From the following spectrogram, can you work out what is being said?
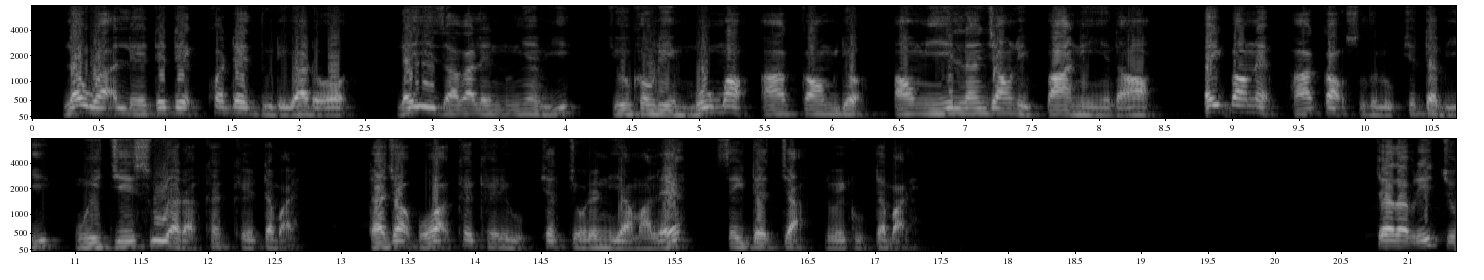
။လက်ဝါအလဲတက်တက်ခွက်တဲ့သူတွေကတော့လက်ရည်စာကလည်းနူးညံ့ပြီးရိုးခုံတွေမုံမောက်အားကောင်းပြီးတော့အောင်မြင်လန်းကြောင်းတွေပါနေရင်တော့ အိတ်ပေါက်နဲ့ဖားကောက်ဆိုသလိုဖြစ်တတ်ပြီးငွေကြေးစုရတာခက်ခဲတတ်ပါတယ်။ဒါကြောင့်ဘဝအခက်ခဲတွေကိုဖျက်ကျော်တဲ့နေရာမှာလည်းစိတ်တက်ကြလွယ်ကူတတ်ပါတယ်။ကြာသပတေးဂျူ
